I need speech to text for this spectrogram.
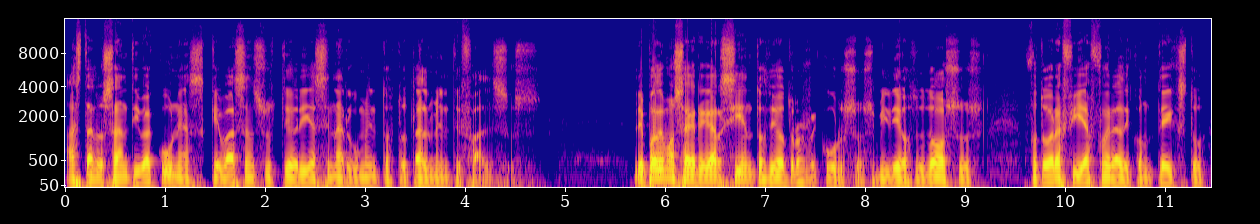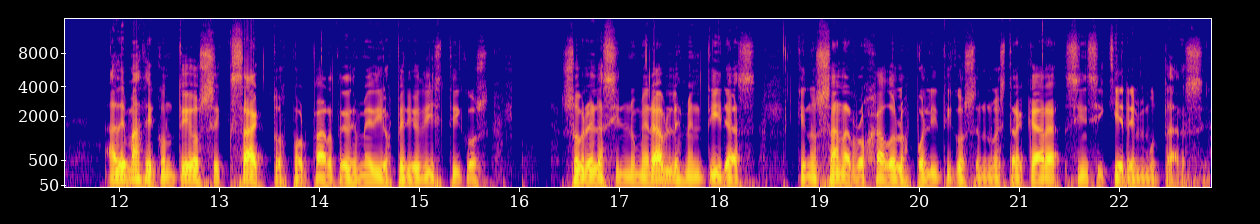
hasta los antivacunas que basan sus teorías en argumentos totalmente falsos. Le podemos agregar cientos de otros recursos, videos dudosos, fotografías fuera de contexto, además de conteos exactos por parte de medios periodísticos sobre las innumerables mentiras que nos han arrojado los políticos en nuestra cara sin siquiera inmutarse.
